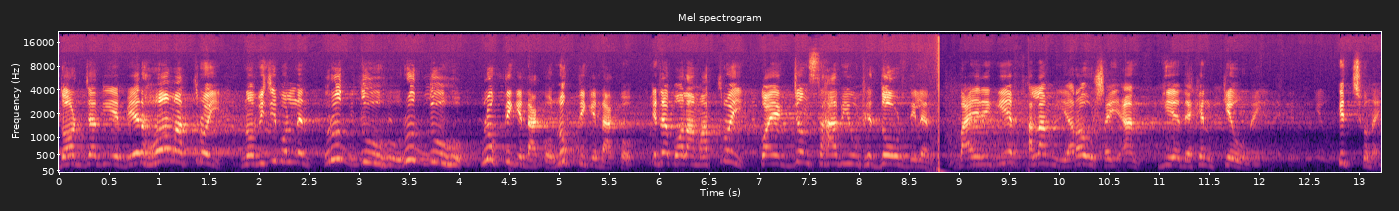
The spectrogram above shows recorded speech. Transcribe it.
দরজা দিয়ে বের হওয়া মাত্রই নবীজি বললেন, রুদ্দুহু রুদ্দুহু। লোকটিকে ডাকো লোকটিকে ডাকো। এটা বলা মাত্রই কয়েকজন সাহাবি উঠে দৌড় দিলেন। বাইরে গিয়ে ফালাম ইয়ারাও আন গিয়ে দেখেন কেউ নাই। কিচ্ছু নাই।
